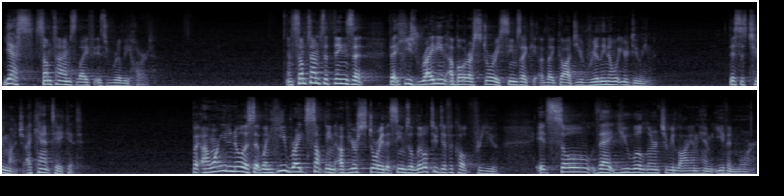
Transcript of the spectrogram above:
Yes, sometimes life is really hard. And sometimes the things that, that he's writing about our story seems like, like God, do you really know what you're doing? This is too much. I can't take it. But I want you to know this that when he writes something of your story that seems a little too difficult for you, it's so that you will learn to rely on him even more.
